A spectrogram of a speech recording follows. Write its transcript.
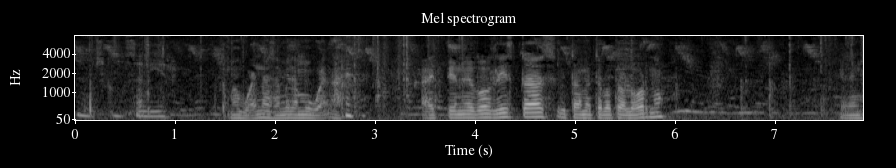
Vamos cómo salieron. Muy buena, esa mira muy buena. Ahí tiene dos listas. Ahorita voy a meter otro al horno. Miren.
